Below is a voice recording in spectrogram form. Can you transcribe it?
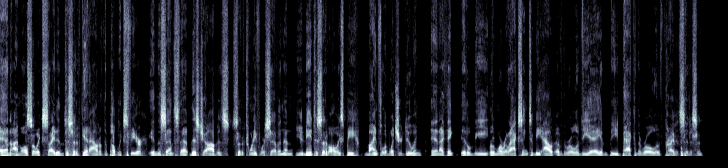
and I'm also excited to sort of get out of the public sphere in the sense that this job is sort of 24 7 and you need to sort of always be mindful of what you're doing. And I think it'll be a little more relaxing to be out of the role of DA and be back in the role of private citizen.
